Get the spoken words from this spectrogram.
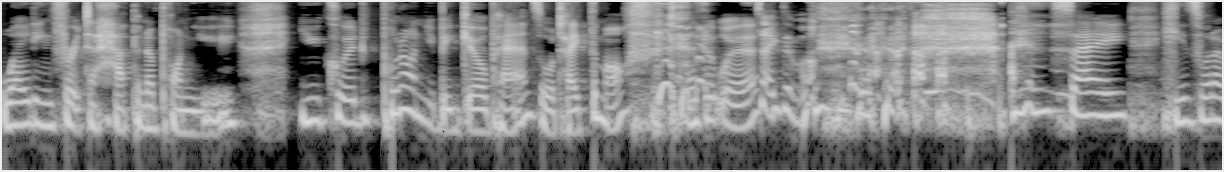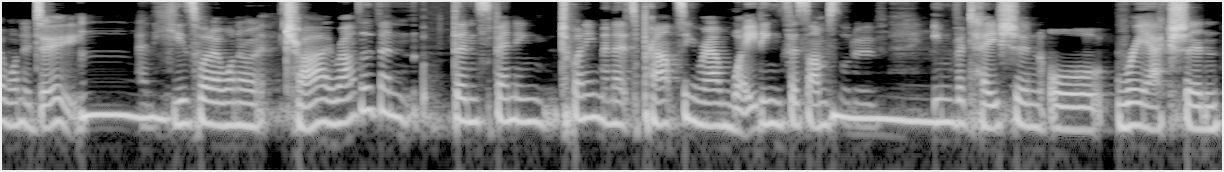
waiting for it to happen upon you, you could put on your big girl pants or take them off, as it were, Take them off. and say, here's what I want to do. Mm. And here's what I want to try, rather than than spending 20 minutes prancing around waiting for some sort of mm. invitation or reaction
